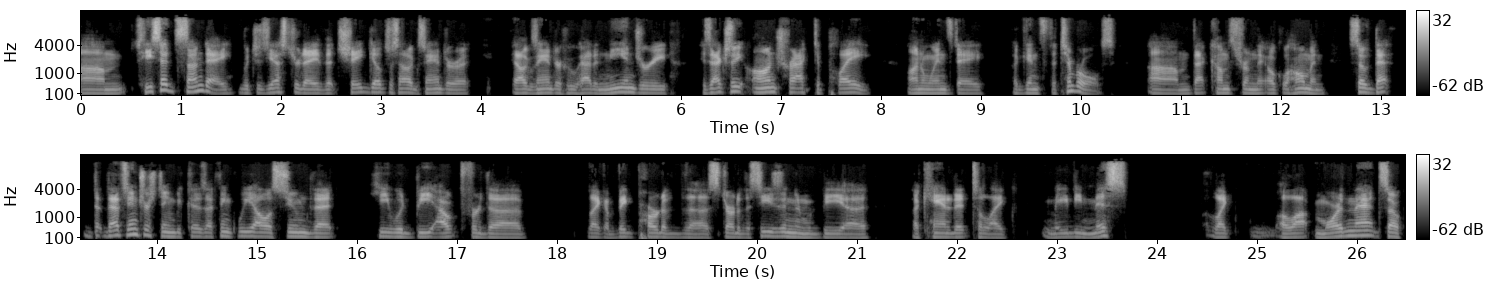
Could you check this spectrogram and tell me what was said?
Um, he said Sunday, which is yesterday, that Shai Gilgeous-Alexander, Alexander, who had a knee injury, is actually on track to play on Wednesday against the Timberwolves. Um, that comes from the Oklahoman. So that, that that's interesting because I think we all assumed that he would be out for the like a big part of the start of the season and would be a a candidate to like maybe miss like a lot more than that. So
